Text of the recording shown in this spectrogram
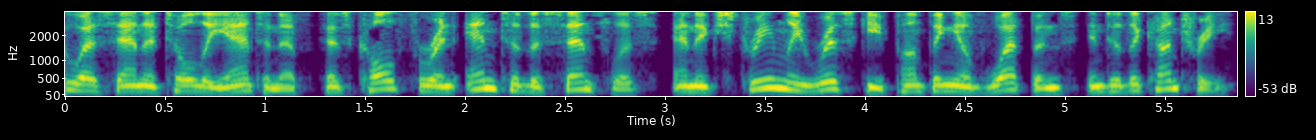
US Anatoly Antonov has called for an end to the senseless and extremely risky pumping of weapons into the country.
